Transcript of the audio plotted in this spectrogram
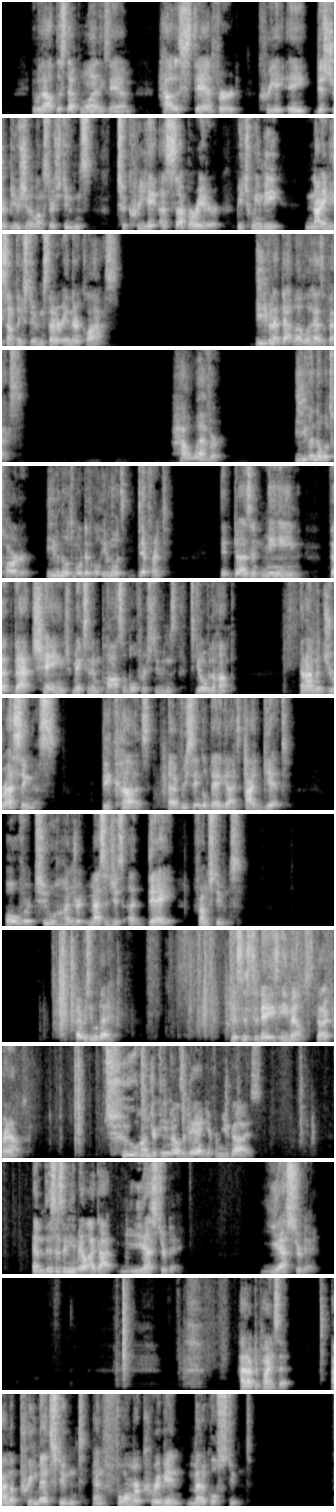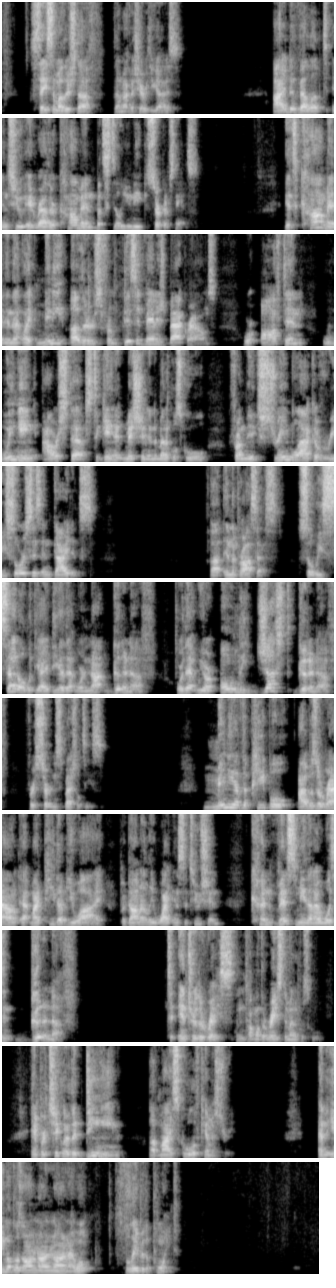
without the step one exam, how does Stanford create a distribution amongst their students to create a separator between the 90 something students that are in their class. Even at that level, it has effects. However, even though it's harder, even though it's more difficult, even though it's different, it doesn't mean that that change makes it impossible for students to get over the hump. And I'm addressing this because every single day, guys, I get over 200 messages a day from students. Every single day. This is today's emails that I print out. 200 emails a day I get from you guys. And this is an email I got yesterday. Yesterday. Hi, Dr. Pinesett. I'm a pre med student and former Caribbean medical student. Say some other stuff that I'm not going to share with you guys. I developed into a rather common but still unique circumstance. It's common in that, like many others from disadvantaged backgrounds, we're often winging our steps to gain admission into medical school from the extreme lack of resources and guidance uh, in the process. So we settle with the idea that we're not good enough or that we are only just good enough for certain specialties. Many of the people I was around at my PWI, predominantly white institution, convinced me that I wasn't good enough to enter the race. And I'm talking about the race to medical school. In particular, the dean of my school of chemistry. And the email goes on and on and on, and I won't belabor the point.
